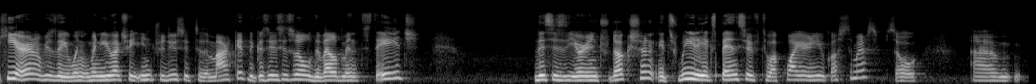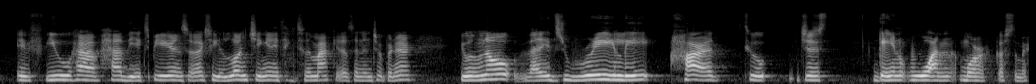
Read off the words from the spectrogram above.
here, obviously, when, when you actually introduce it to the market, because this is all development stage. This is your introduction. It's really expensive to acquire new customers. So um, if you have had the experience of actually launching anything to the market as an entrepreneur, you will know that it's really hard to just gain one more customer.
